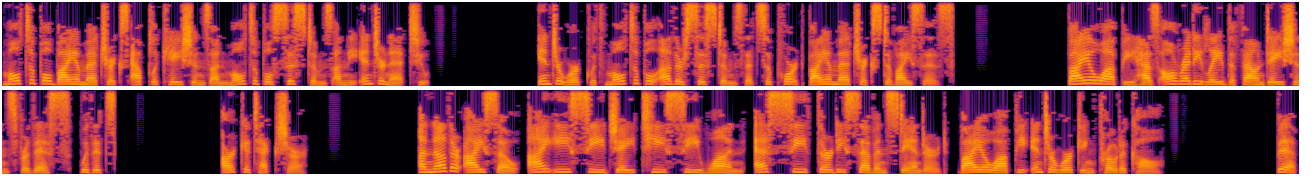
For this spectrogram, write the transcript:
multiple biometrics applications on multiple systems on the Internet to interwork with multiple other systems that support biometrics devices. BioAPI has already laid the foundations for this, with its architecture. Another ISO, IEC JTC1, SC37 standard, BioAPI Interworking Protocol, BIP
